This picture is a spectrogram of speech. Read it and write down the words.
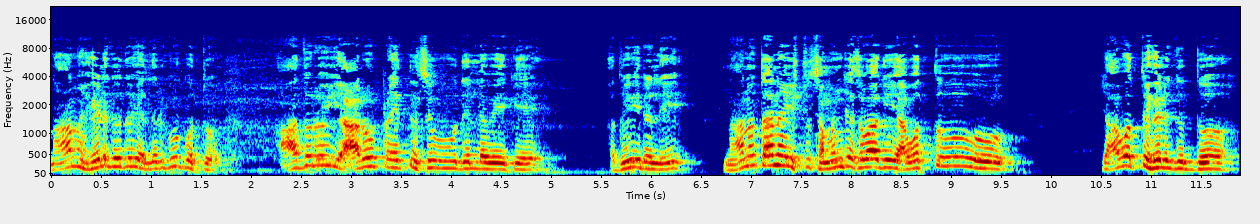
ನಾನು ಹೇಳಿದುದು ಎಲ್ಲರಿಗೂ ಗೊತ್ತು. ಆದರೂ ಯಾರೂ ಪ್ರಯತ್ನಿಸುವುದಿಲ್ಲವೇಕೆ? ಅದು ಇರಲಿ. ನಾನು ತಾನೇ ಇಷ್ಟು ಸಮಂಜಸವಾಗಿ ಯಾವತ್ತೂ, ಯಾವತ್ತು ಹೇಳಿದದ್ದು?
